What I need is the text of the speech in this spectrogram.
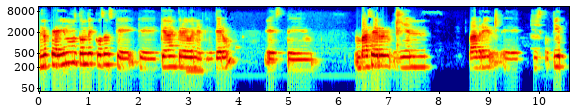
Bueno, pero hay un montón de cosas que, que quedan, creo, en el tintero. Este, va a ser bien padre eh, discutir,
